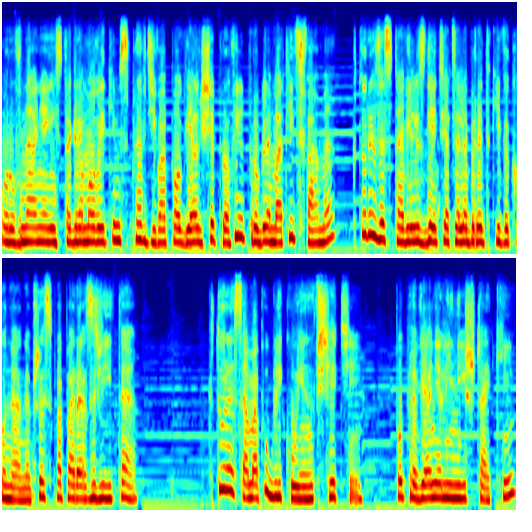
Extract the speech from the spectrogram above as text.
Porównania instagramowej Kim sprawdziła podjęł się profil Problematic Fame, który zestawił zdjęcia celebrytki wykonane przez paparazzi te, które sama publikuje w sieci. Poprawianie linii szczeki,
